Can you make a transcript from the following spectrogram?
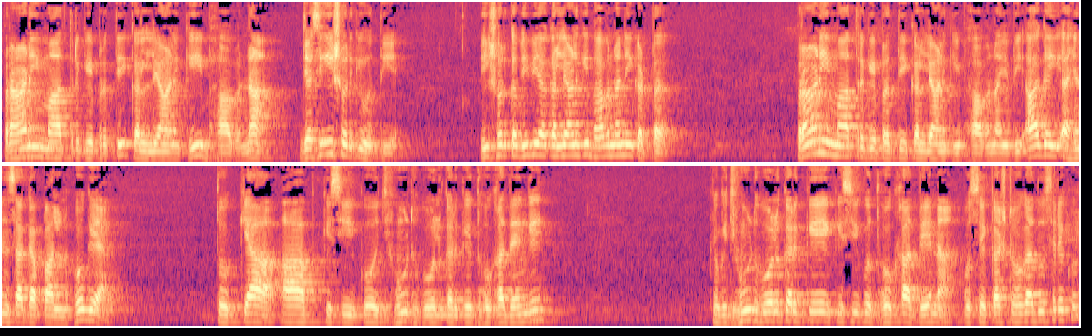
प्राणी मात्र के प्रति कल्याण की भावना जैसी ईश्वर की होती है। ईश्वर कभी भी अकल्याण की भावना नहीं करता। प्राणी मात्र के प्रति कल्याण की भावना यदि आ गई, अहिंसा का पालन हो गया तो क्या आप किसी को झूठ बोल करके धोखा देंगे? क्योंकि झूठ बोल करके किसी को धोखा देना, उससे कष्ट होगा दूसरे को।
